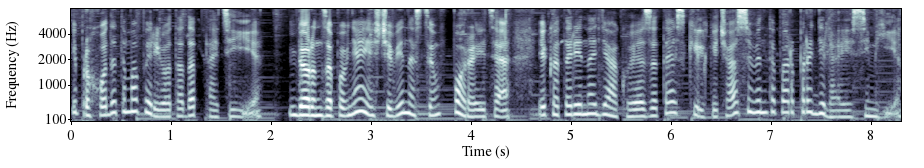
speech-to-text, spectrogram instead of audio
і проходитиме період адаптації. Бьорн запевняє, що він із цим впорається, і Катаріна дякує за те, скільки часу він тепер приділяє сім'ї.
